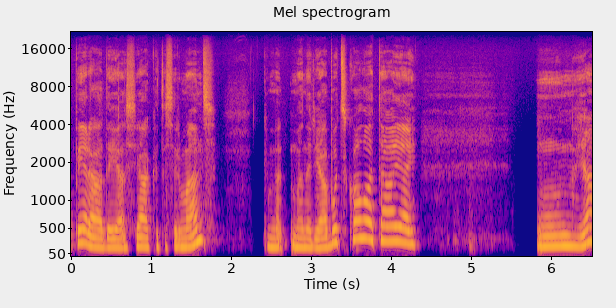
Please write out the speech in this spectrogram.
pierādījās, jā, ka tas ir mans, ka man, ir jābūt skolotājai. Un, jā,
